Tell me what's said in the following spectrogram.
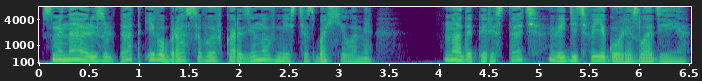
сминаю результат и выбрасываю в корзину вместе с бахилами. Надо перестать видеть в Егоре злодея.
